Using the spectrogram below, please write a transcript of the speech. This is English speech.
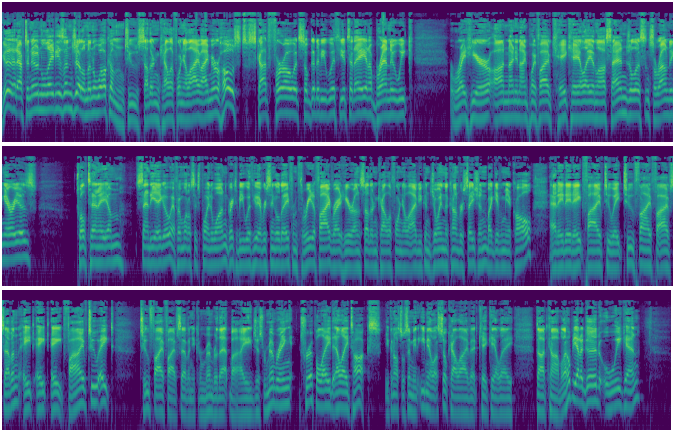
Good afternoon, ladies and gentlemen. Welcome to Southern California Live. I'm your host, Scott Furrow. It's so good to be with you today in a brand new week right here on 99.5 KKLA in Los Angeles and surrounding areas. 1210 a.m. San Diego, FM 106.1. Great to be with you every single day from 3 to 5 right here on Southern California Live. You can join the conversation by giving me a call at 888-528-2557, 888-528 2557. You can remember that by just remembering triple eight LA Talks. You can also send me an email at SoCalLive at KKLA.com. Well, I hope you had a good weekend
